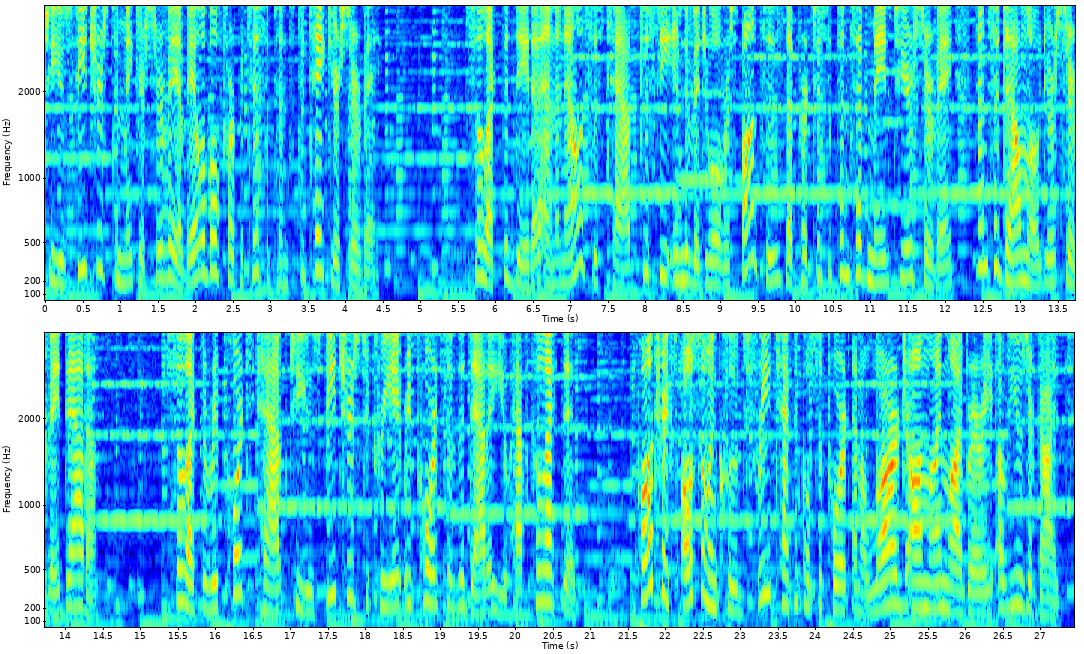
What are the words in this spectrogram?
to use features to make your survey available for participants to take your survey. Select the Data and Analysis tab to see individual responses that participants have made to your survey and to download your survey data. Select the Reports tab to use features to create reports of the data you have collected. Qualtrics also includes free technical support and a large online library of user guides.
